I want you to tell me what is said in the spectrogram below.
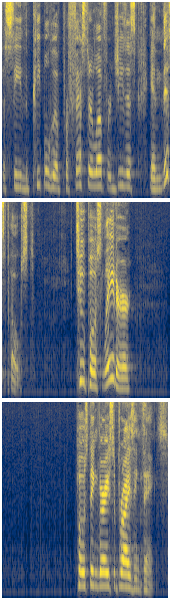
to see the people who have professed their love for Jesus in this post, two posts later, posting very surprising things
